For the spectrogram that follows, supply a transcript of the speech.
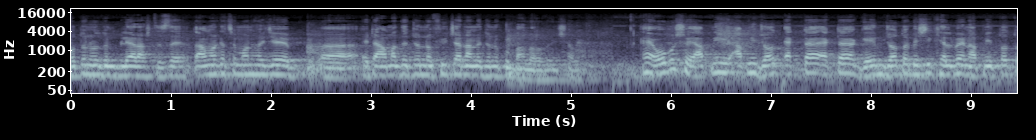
নতুন নতুন প্লেয়ার আসতেছে। তো আমার কাছে মনে হয় যে এটা আমাদের জন্য ফিউচার রানের জন্য খুব ভালো হবে ইনশাল্লাহ হ্যাঁ অবশ্যই। আপনি আপনি একটা একটা গেম যত বেশি খেলবেন, আপনি তত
